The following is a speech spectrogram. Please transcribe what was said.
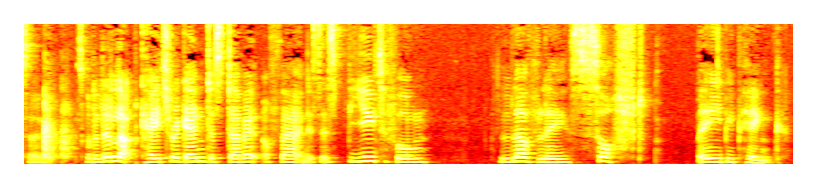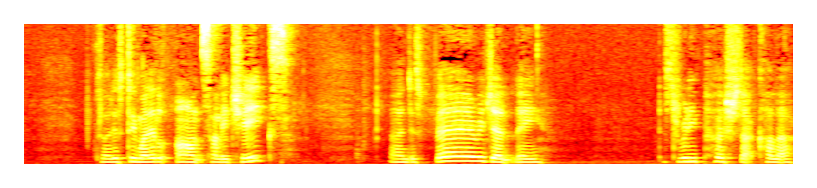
So it's got a little applicator again, just dab it off there and it's this beautiful, lovely, soft baby pink. So I just do my little Aunt Sally cheeks and just very gently, just really push that colour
